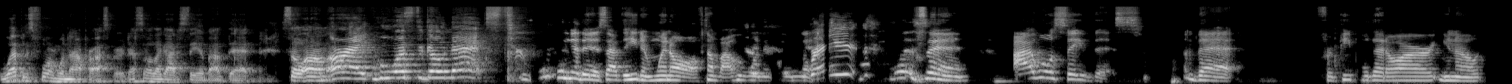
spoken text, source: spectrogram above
weapons form will not prosper. That's all I got to say about that. So, um, all right, who wants to go next? Listen to this after he done went off, talking about who wanted to go next. Right? Listen, I will say this that for people that are, you know,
